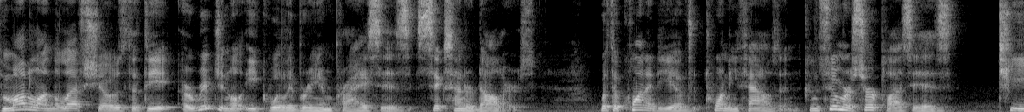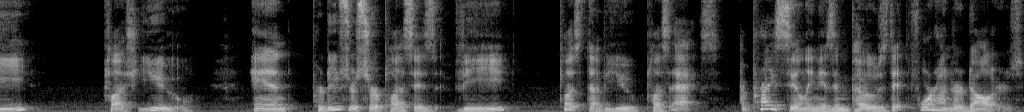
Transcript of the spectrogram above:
The model on the left shows that the original equilibrium price is $600 with a quantity of 20,000. Consumer surplus is T plus U and producer surplus is V plus W plus X. A price ceiling is imposed at $400,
